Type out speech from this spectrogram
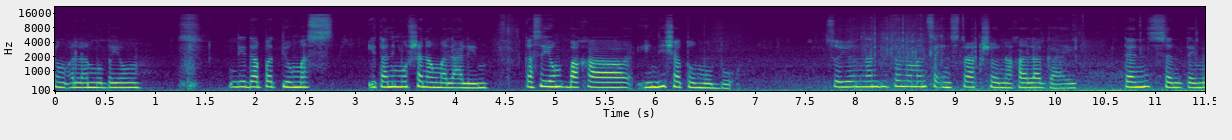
yung alam mo ba yung hindi dapat yung mas itanim mo siya ng malalim. Kasi yung baka hindi siya tumubo. So yun nandito naman sa instruction nakalagay 10 cm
